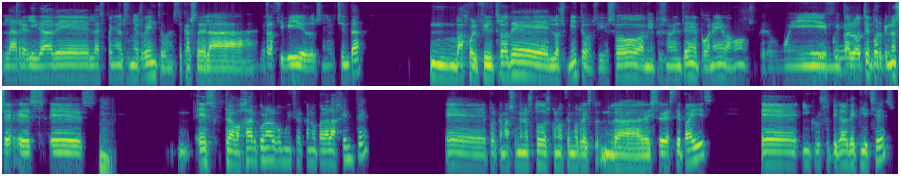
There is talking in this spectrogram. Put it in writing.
la realidad de la España de los años 20, o en este caso de la guerra civil o de los años 80, mm, bajo el filtro de los mitos. Y eso a mí personalmente me pone, vamos, pero muy, Sí, muy sí. palote, porque no sé, es, es, Mm. es trabajar con algo muy cercano para la gente, eh, porque más o menos todos conocemos la, histo- la- la historia de este país, eh, incluso tirar de clichés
